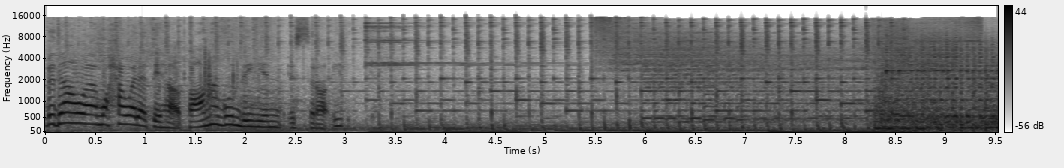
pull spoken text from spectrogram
بدعوى محاولتها طعن جندي إسرائيلي. Thank you.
